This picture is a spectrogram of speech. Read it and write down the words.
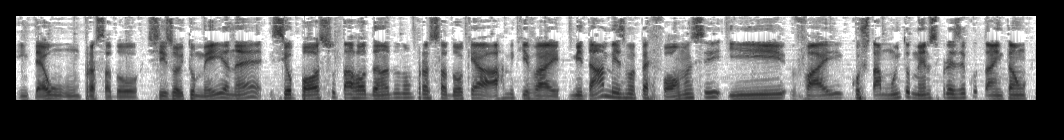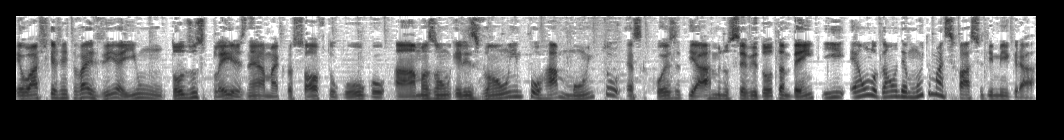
Intel, um processador x86, né? Se eu posso estar tá rodando num processador que é a ARM, que vai me dar a mesma performance e vai custar muito menos para executar. Então, eu acho que a gente vai ver aí um, todos os players, né? A Microsoft, o Google, a Amazon, eles vão empurrar muito essa coisa de ARM no servidor também. E é um lugar onde é muito mais fácil de migrar.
